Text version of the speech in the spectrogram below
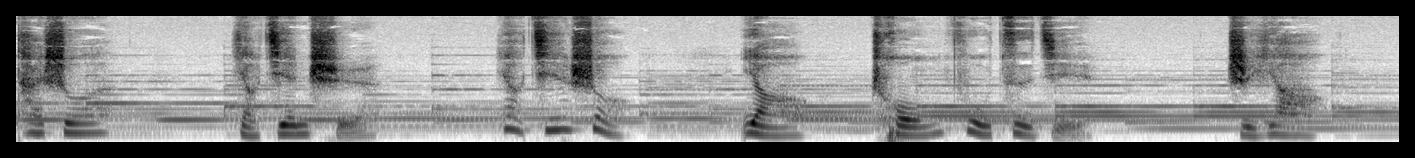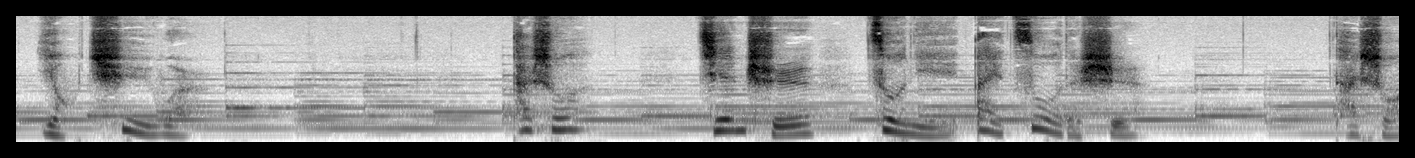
他说：“要坚持，要接受，要重复自己，只要有趣味儿。”他说：“坚持。”做你爱做的事。他说：“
